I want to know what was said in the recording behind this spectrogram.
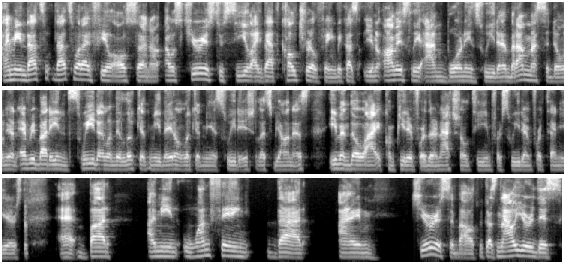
I mean, that's that's what I feel also, and I, I was curious to see like that cultural thing because you know, obviously, I'm born in Sweden, but I'm Macedonian. Everybody in Sweden, when they look at me, they don't look at me as Swedish. Let's be honest. Even though I competed for their national team for Sweden for ten years, uh, but I mean, one thing that I'm curious about because now you're this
